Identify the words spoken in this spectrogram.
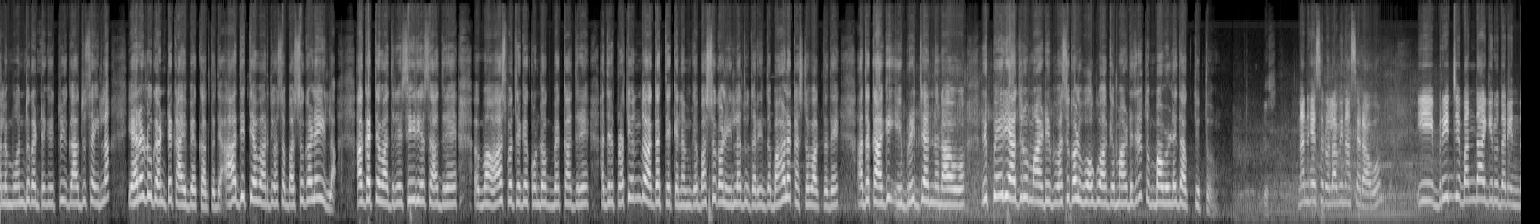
ಕೆಲವೊಮ್ಮೆ ಒಂದು ಗಂಟೆಗೆ ಇತ್ತು, ಈಗ ಅದು ಸಹ ಇಲ್ಲ. ಎರಡು ಗಂಟೆ ಕಾಯಬೇಕಾಗ್ತದೆ. ಆದಿತ್ಯವಾರ ದಿವಸ ಬಸ್ಸುಗಳೇ ಇಲ್ಲ. ಅಗತ್ಯವಾದರೆ ಸೀರಿಯಸ್ ಆದರೆ ಆಸ್ಪತ್ರೆಗೆ ಕೊಂಡೋಗಬೇಕಾದ್ರೆ ಅದರ ಪ್ರತಿಯೊಂದು ಅಗತ್ಯಕ್ಕೆ ನಮಗೆ ಬಸ್ಸುಗಳು ಇಲ್ಲದುದರಿಂದ ಬಹಳ ಕಷ್ಟವಾಗ್ತದೆ. ಅದಕ್ಕಾಗಿ ಈ ಬ್ರಿಡ್ಜನ್ನು ನಾವು ರಿಪೇರಿ ಆದರೂ ಮಾಡಿ ಬಸ್ಸುಗಳು ಹೋಗುವ ಹಾಗೆ ಮಾಡಿದರೆ ತುಂಬ ಒಳ್ಳೆಯದಾಗ್ತಿತ್ತು ನನ್ನ ಹೆಸರು ಲವಿನಾ ಸೆರಾವು ಈ ಬ್ರಿಡ್ಜ್ ಬಂದಾಗಿರುವುದರಿಂದ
